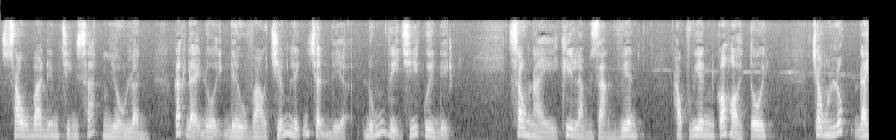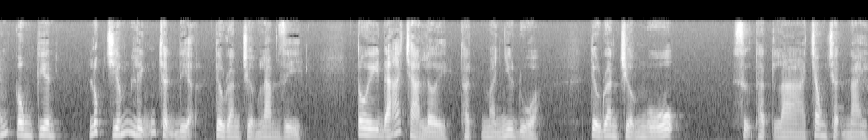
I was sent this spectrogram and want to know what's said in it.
Sau ba đêm trinh sát nhiều lần, các đại đội đều vào chiếm lĩnh trận địa đúng vị trí quy định. Sau này khi làm giảng viên, học viên có hỏi tôi, trong lúc đánh công kiên, lúc chiếm lĩnh trận địa, tiểu đoàn trưởng làm gì? Tôi đã trả lời thật mà như đùa. Tiểu đoàn trưởng ngủ. Sự thật là trong trận này,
